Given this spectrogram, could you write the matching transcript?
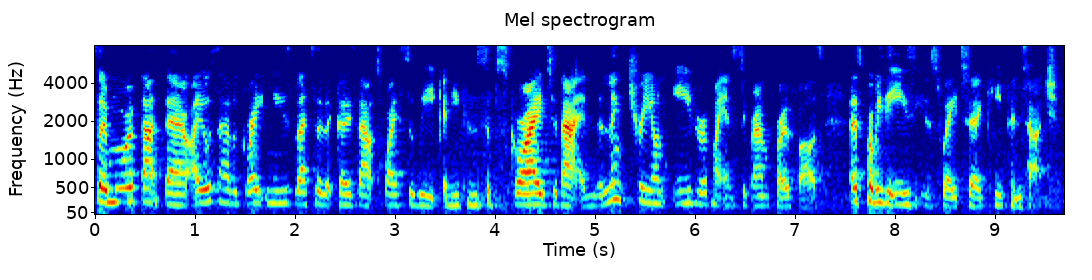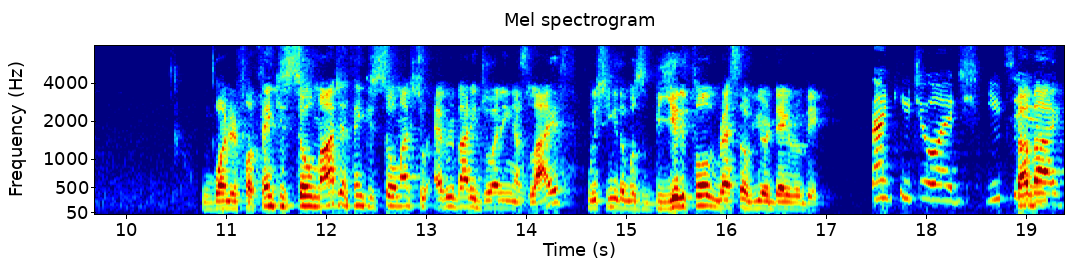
So more of that there. I also have a great newsletter that goes out twice a week, and you can subscribe to that in the Linktree on either of my Instagram profiles. That's probably the easiest way to keep in touch. Wonderful. Thank you so much. And thank you so much to everybody joining us live. Wishing you the most beautiful rest of your day, Ruby. Thank you, George. You too. Bye-bye.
